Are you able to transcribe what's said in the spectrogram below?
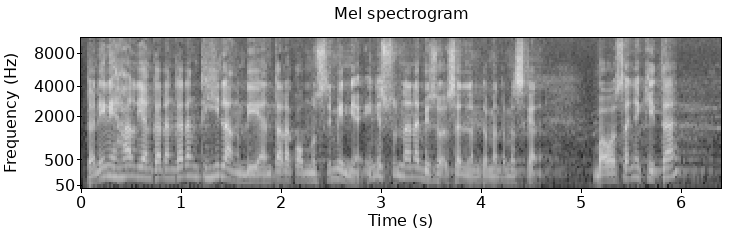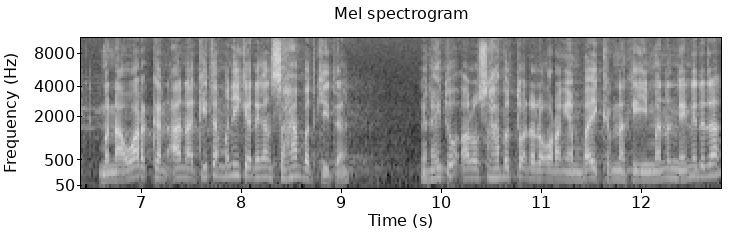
Dan ini hal yang kadang-kadang hilang di antara kaum muslimin ya. Ini sunnah Nabi SAW teman-teman sekalian. Bahwasanya kita menawarkan anak kita menikah dengan sahabat kita. Karena itu kalau sahabat itu adalah orang yang baik karena keimanannya. Ini adalah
